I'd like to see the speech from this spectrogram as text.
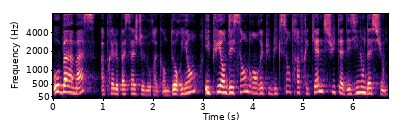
aux Bahamas après le passage de l'ouragan Dorian et puis en décembre en République centrafricaine suite à des inondations.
